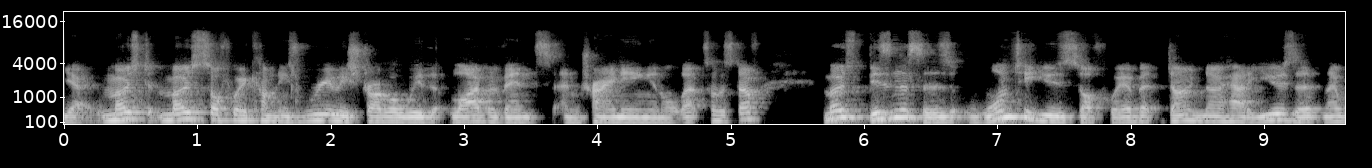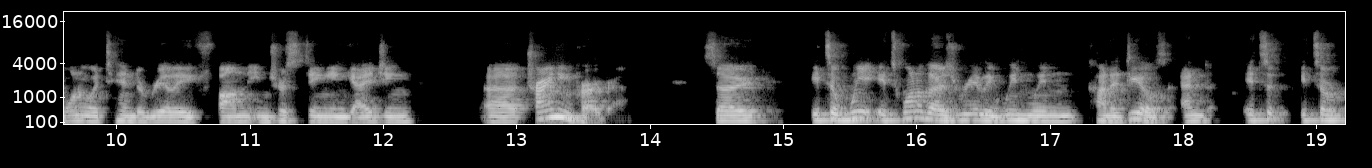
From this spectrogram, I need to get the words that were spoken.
yeah, most most software companies really struggle with live events and training and all that sort of stuff. Most businesses want to use software but don't know how to use it, and they want to attend a really fun, interesting, engaging uh, training program. So it's a it's one of those really win-win kind of deals, and it's a it's a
